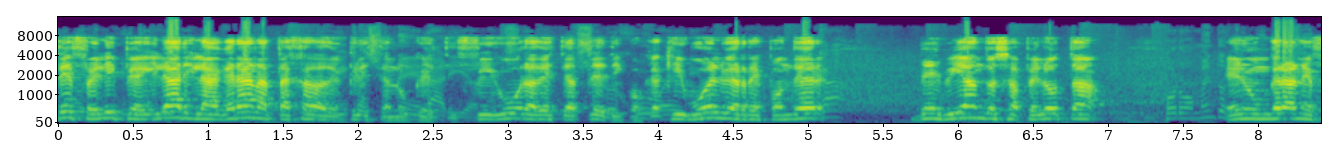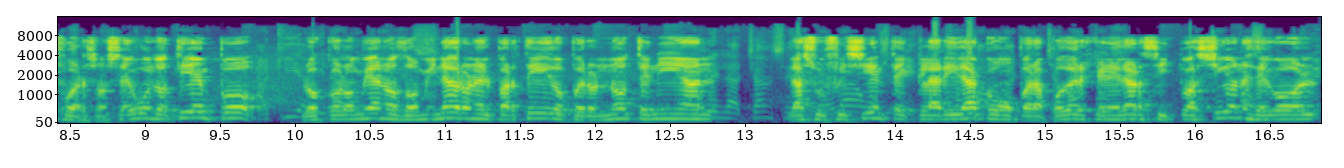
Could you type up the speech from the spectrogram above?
de Felipe Aguilar y la gran atajada de Cristian Luchetti, figura de este Atlético, que aquí vuelve a responder desviando esa pelota en un gran esfuerzo. Segundo tiempo, los colombianos dominaron el partido, pero no tenían la suficiente claridad como para poder generar situaciones de gol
